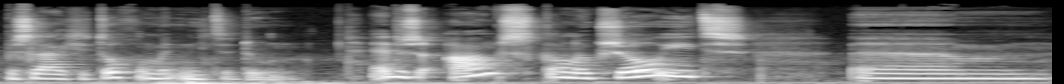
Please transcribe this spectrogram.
besluit je toch om het niet te doen. En dus angst kan ook zoiets um,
